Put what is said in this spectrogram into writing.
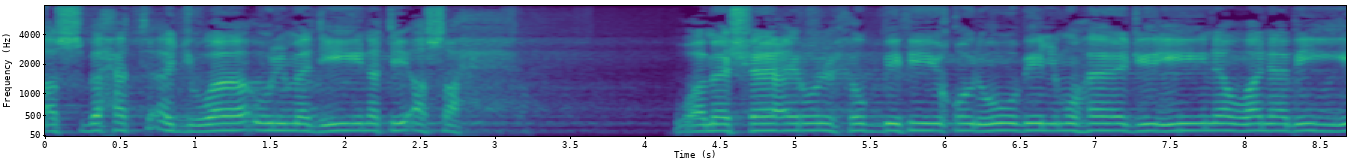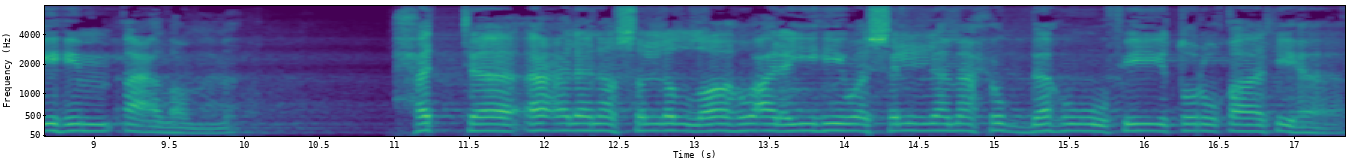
أصبحت أجواء المدينة أصح ومشاعر الحب في قلوب المهاجرين ونبيهم أعظم. حتى أعلن صلى الله عليه وسلم حبه في طرقاتها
